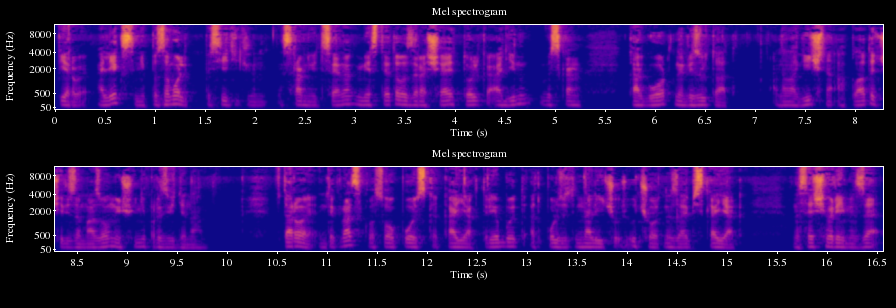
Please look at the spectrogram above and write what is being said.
Первое. Alexa не позволит посетителям сравнивать цены, вместо этого возвращает только один высококогортный результат. Аналогично, оплата через Amazon еще не произведена. Второе. Интеграция голосового поиска Kayak требует от пользователя наличия учетной записи Kayak. В настоящее время за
